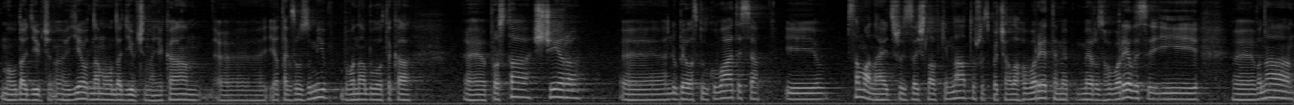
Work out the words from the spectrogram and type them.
молода дівчина, є одна молода дівчина, яка, я так зрозумів, бо вона була така проста, щира, любила спілкуватися. І сама навіть щось зайшла в кімнату, щось почала говорити, ми, ми розговорилися, і е, вона,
